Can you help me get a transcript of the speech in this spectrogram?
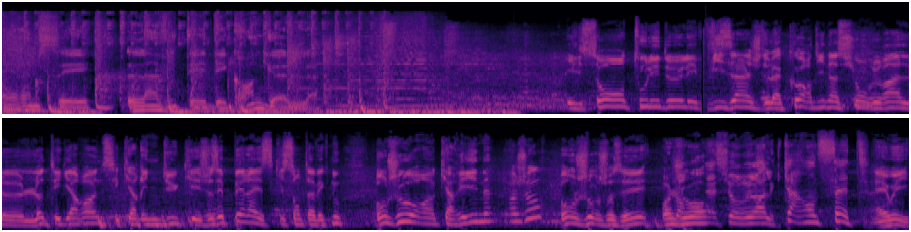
RMC, l'invité des grandes gueules. Ils sont tous les deux les visages de la coordination rurale Lot-et-Garonne. C'est Karine Duc et José Pérez qui sont avec nous. Bonjour euh, Karine. Bonjour. Bonjour José. Bonjour. Coordination rurale 47. Eh oui.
